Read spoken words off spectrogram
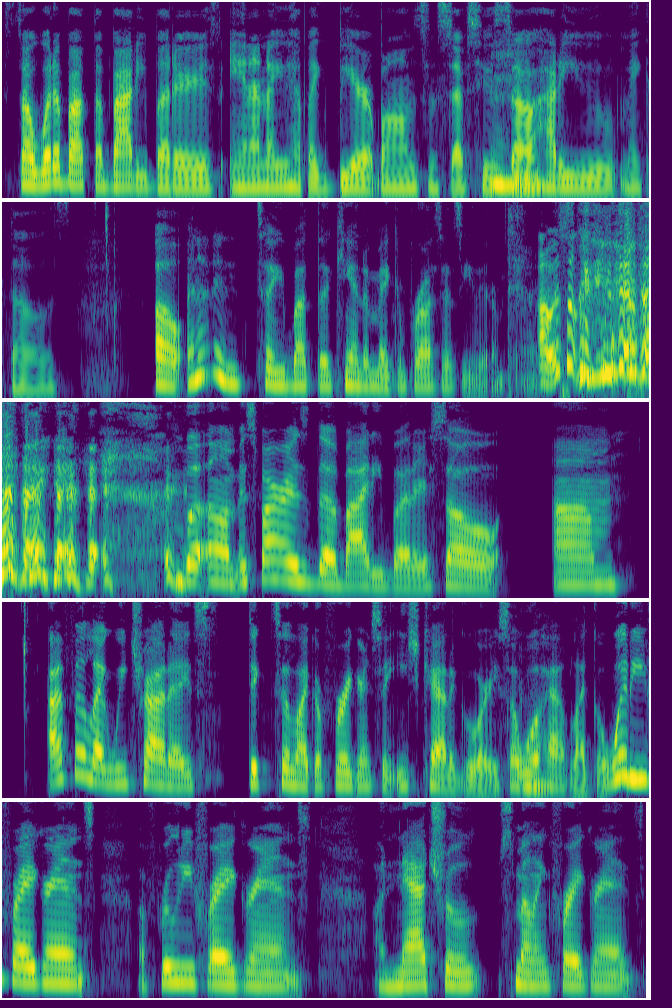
So what about the body butters? And I know you have like beard balms and stuff too. So Mm-hmm. how do you make those? Oh, and I didn't tell you about the candle making process either. I'm sorry. Oh, it's okay. but um, as far as the body butter, so um, I feel like we try to stick to like a fragrance in each category. So we'll mm-hmm. have like a woody fragrance, a fruity fragrance, a natural smelling fragrance,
